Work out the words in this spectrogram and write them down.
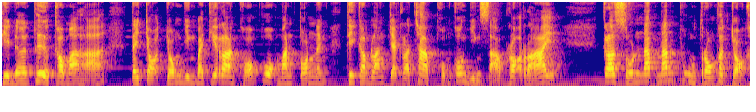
ที่เดินทื่อเข้ามาหา แต่เจาะจงยิงไปที่ร่างของพวกมันตนหนึ่งที่กำลังจะกระชากผมของหญิงสาวเคราะห์ร้ายกระสุนนัดนั้นพุ่งตรงเข้าเจาะข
